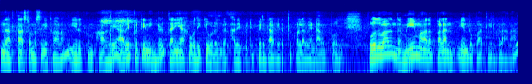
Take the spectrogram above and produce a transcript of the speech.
இந்த அர்த்தாஷ்டம சனி காலம் இருக்கும். ஆகவே அதை பற்றி நீங்கள் தனியாக ஒதுக்கி விடுங்கள். அதை பற்றி பெரிதாக எடுத்துக்கொள்ள வேண்டாம் இப்போது. பொதுவாக இந்த மே மாத பலன் என்று பார்த்தீர்களானால்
